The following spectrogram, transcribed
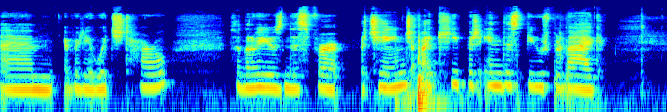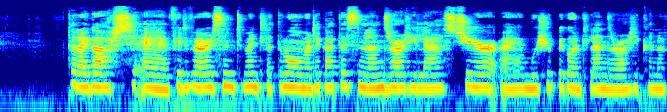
um, Everyday Witch Tarot. So I'm going to be using this for a change. I keep it in this beautiful bag that I got. Uh, feel very sentimental at the moment. I got this in Lanzarote last year and we should be going to Lanzarote kind of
